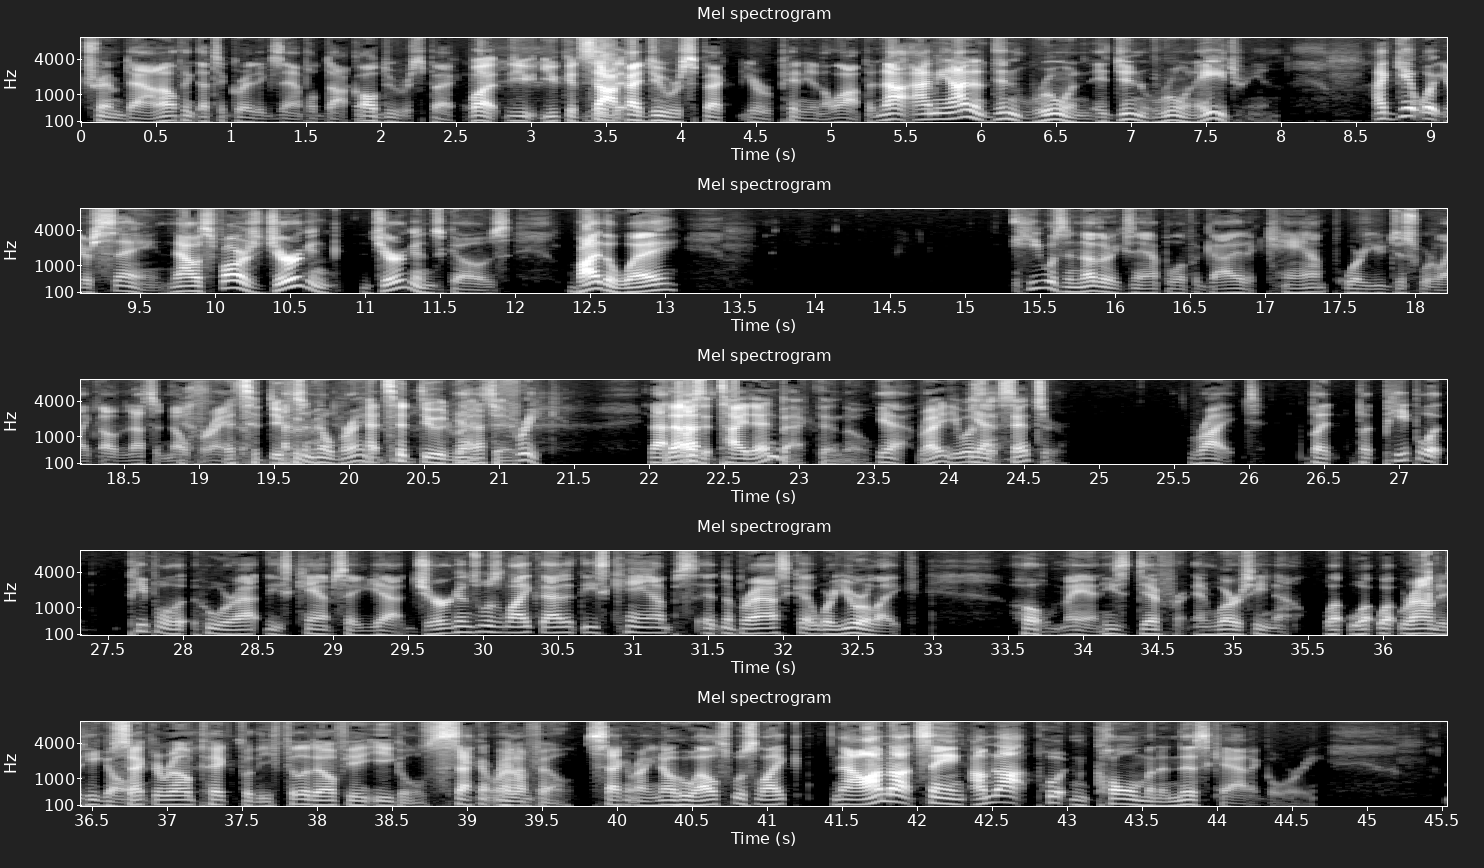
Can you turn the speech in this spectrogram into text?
trimmed down. I don't think that's a great example, Doc. All due respect, but you you could Doc. That- I do respect your opinion a lot, but not. I mean, I didn't, didn't ruin it. Didn't ruin Adrian. I get what you're saying. Now, as far as Jurgen Jurgens goes, by the way, he was another example of a guy at a camp where you just were like, "Oh, that's a no-brainer." that's a dude. That's a no-brainer. That's a dude. Yeah, right that's there. a freak. That, that was at tight end back then, though. Yeah, right. He wasn't yeah. at center. Right, but but people at people who were at these camps say, "Yeah, Jurgens was like that at these camps at Nebraska," where you were like, "Oh man, he's different." And where's he now? What what what round did he go? Second in? round pick for the Philadelphia Eagles. Second round NFL. Second round. You know who else was like? Now I'm not saying I'm not putting Coleman in this category.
